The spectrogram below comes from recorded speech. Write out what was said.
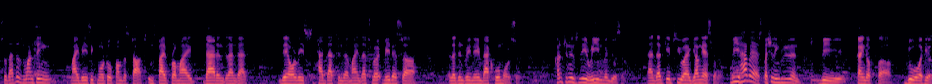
So that is one thing, my basic motto from the start, inspired from my dad and granddad. They always had that in their mind. That's what made us a legendary name back home also. Continuously reinvent yourself. And that keeps you young as well. We have a special ingredient we kind of uh, do over here,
